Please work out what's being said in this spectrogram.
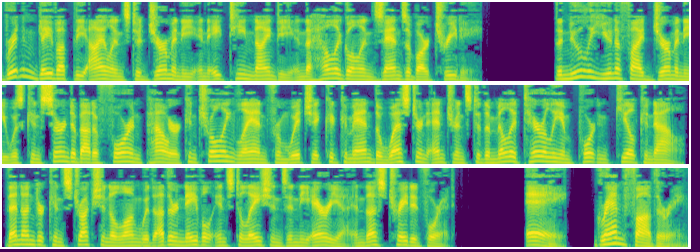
Britain gave up the islands to Germany in 1890 in the Heligoland-Zanzibar Treaty. The newly unified Germany was concerned about a foreign power controlling land from which it could command the western entrance to the militarily important Kiel Canal, then under construction along with other naval installations in the area and thus traded for it. A «grandfathering»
